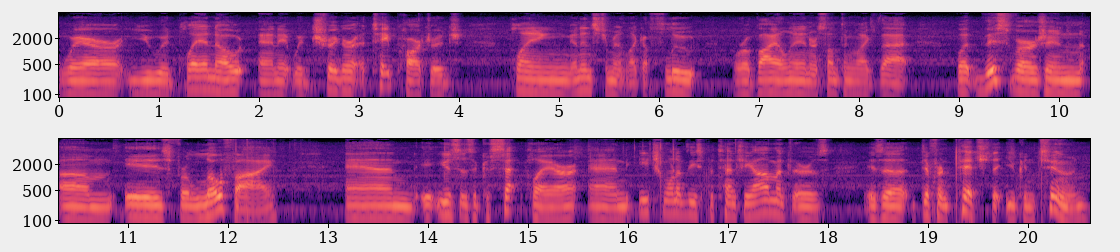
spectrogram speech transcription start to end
where you would play a note and it would trigger a tape cartridge playing an instrument like a flute or a violin or something like that. But this version um, is for lo-fi and it uses a cassette player and each one of these potentiometers is a different pitch that you can tune.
